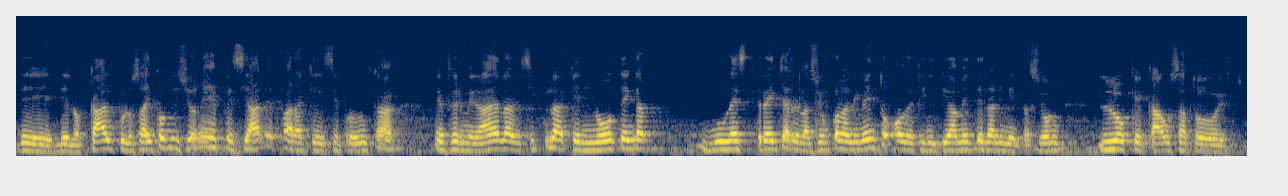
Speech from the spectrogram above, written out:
de, los cálculos, hay condiciones especiales para que se produzca enfermedad de la vesícula que no tenga una estrecha relación con el alimento o definitivamente es la alimentación lo que causa todo esto?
